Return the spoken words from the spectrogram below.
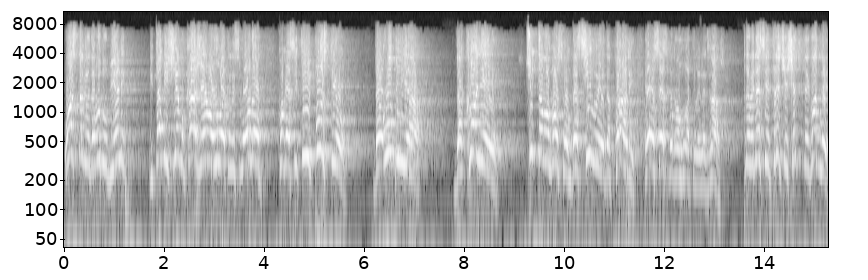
Ostavio da budu ubijeni i Tadić njemu kaže, evo uvatili smo onog koga si ti pustio da ubija, da kolje čitavom Bosnom, da siluje, da pali. Evo sad smo ga uhvatili, ne znaš. 93. 4. godine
